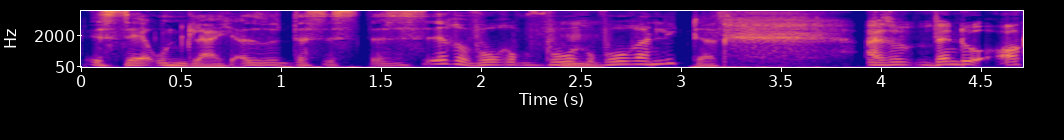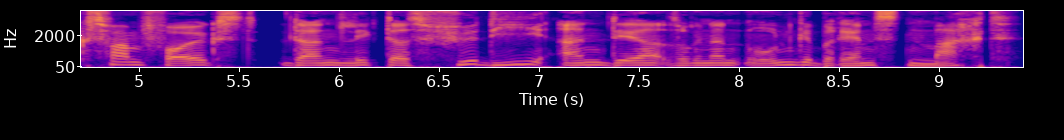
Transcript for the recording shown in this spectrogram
ist sehr ungleich. Also das ist, das ist irre. Wo, wo, hm. woran liegt das? Also wenn du Oxfam folgst, dann liegt das für die an der sogenannten ungebremsten Macht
